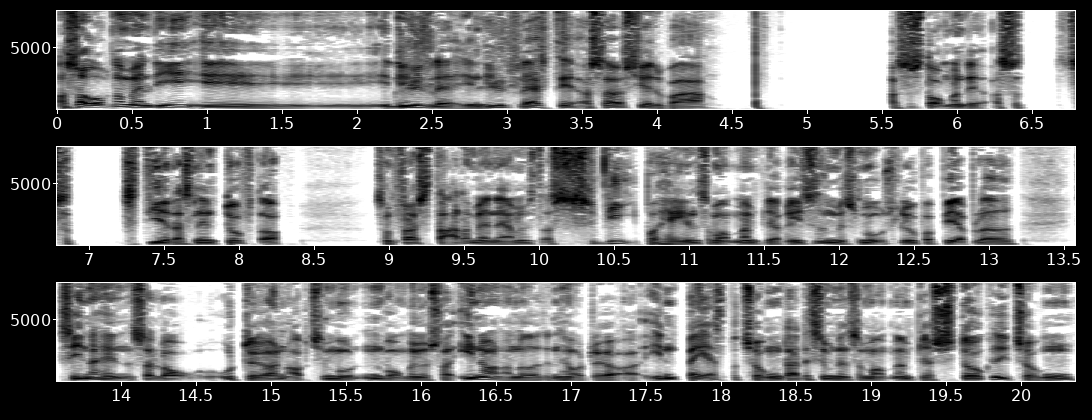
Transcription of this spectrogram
Og så åbner man lige øh, en, lille, en lille flaske der, og så siger det bare... Og så står man der, og så, så stiger der sådan en duft op, som først starter med nærmest at svig på hagen, som om man bliver ridset med små sløve barberblade. Senere hen, så lår odøren op til munden, hvor man jo så indånder noget af den her odør, og inde bagerst på tungen, der er det simpelthen som om, man bliver stukket i tungen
